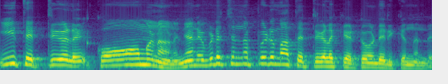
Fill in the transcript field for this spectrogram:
ഈ തെറ്റുകൾ കോമൺ ആണ്. ഞാൻ എവിടെ ചെന്നപ്പോഴും ആ തെറ്റുകളെ കേട്ടുകൊണ്ടിരിക്കുന്നുണ്ട്.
